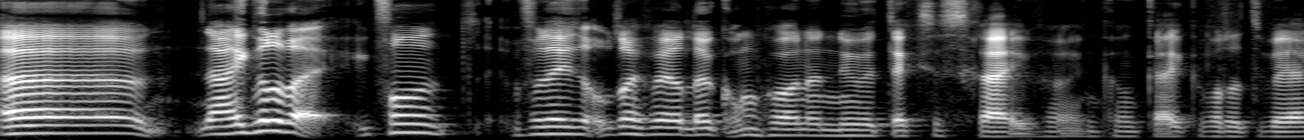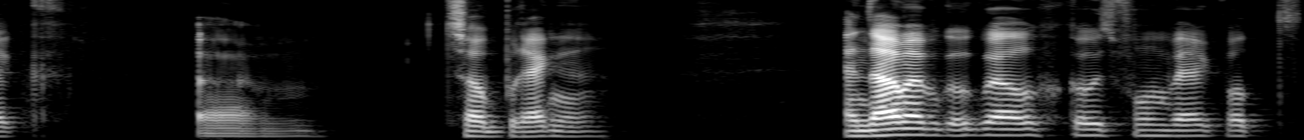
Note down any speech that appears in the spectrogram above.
Uh, nou, ik, wilde ik vond het voor deze opdracht wel heel leuk om gewoon een nieuwe tekst te schrijven. En gewoon kijken wat het werk um, zou brengen. En daarom heb ik ook wel gekozen voor een werk wat,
